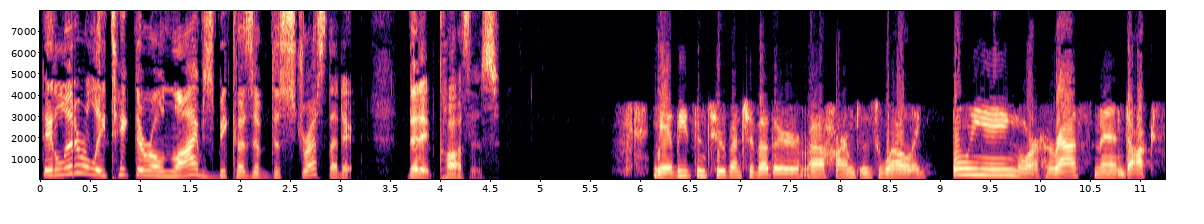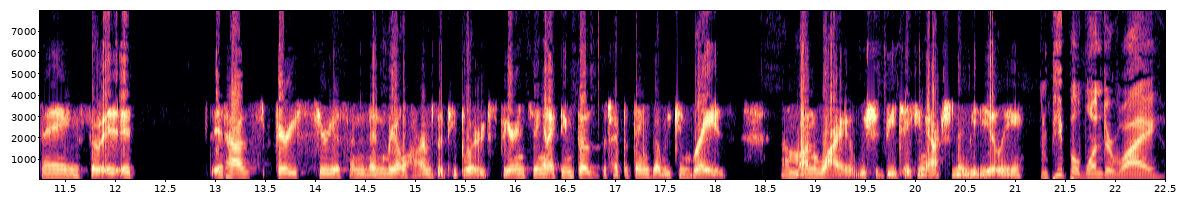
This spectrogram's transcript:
They literally take their own lives because of the stress that it, that it causes yeah, it leads into a bunch of other uh, harms as well, like bullying or harassment, doxing. So it, it it has very serious and, and real harms that people are experiencing, and I think those are the type of things that we can raise um, on why we should be taking action immediately. And people wonder why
